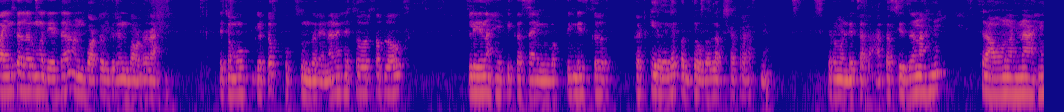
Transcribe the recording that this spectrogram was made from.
वाईन कलरमध्ये येतं आणि बॉटल ग्रीन बॉर्डर आहे. त्याच्यामुळं गेटअप खूप सुंदर येणार आहे ह्याच्यावरचा ब्लाऊज प्लेन आहे की कसं आहे मी बघते. मीच क कट केलेलं आहे पण तेवढं लक्षात राहत नाही. तर म्हणजे चला आता सीझन आहे. श्रावण महिना आहे.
